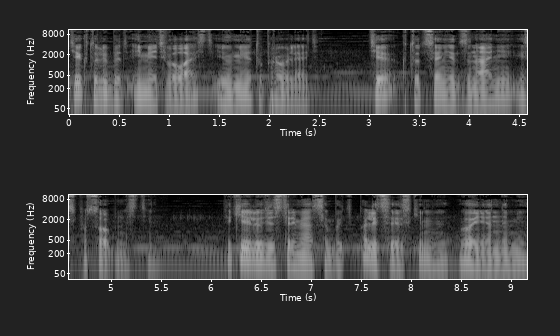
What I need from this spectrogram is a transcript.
Те, кто любит иметь власть и умеет управлять. Те, кто ценит знания и способности. Такие люди стремятся быть полицейскими, военными,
